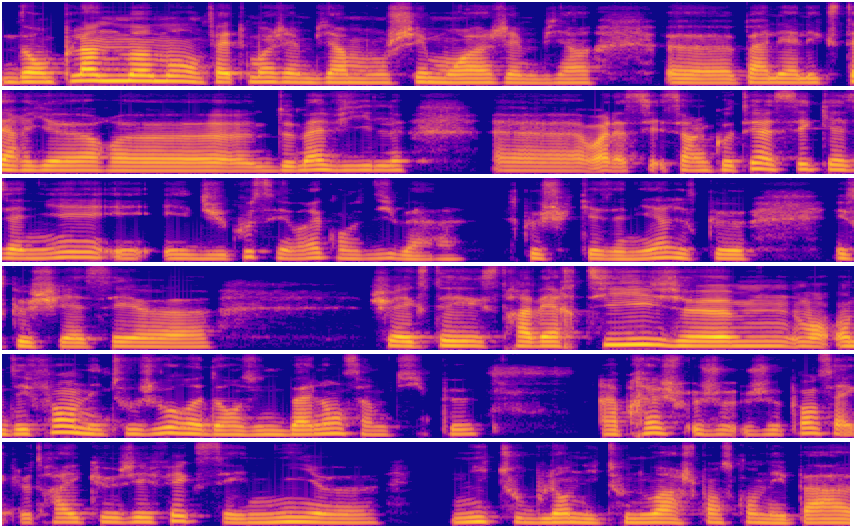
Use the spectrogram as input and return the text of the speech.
dans plein de moments en fait. Moi j'aime bien mon chez moi, j'aime bien, heu, pas aller à l'extérieur, de ma ville. Voilà, c'est un côté assez casanier et et du coup, c'est vrai qu'on se dit: «Bah, est-ce que je suis casanière? Est-ce que est-ce que je suis assez, je suis extravertie?» mmh, bon, on fois, on est toujours, dans une balance un petit peu. Après je je pense avec le travail que j'ai fait que c'est ni, ni tout blanc ni tout noir. Je pense qu'on n'est pas,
